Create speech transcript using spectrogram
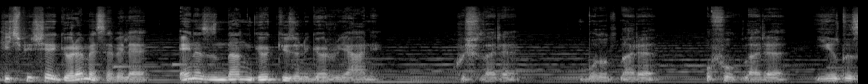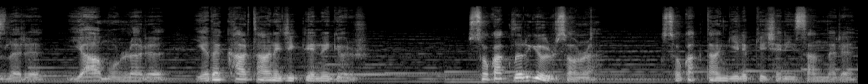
Hiçbir şey göremese bile en azından gökyüzünü görür yani. Kuşları, bulutları, ufukları, yıldızları, yağmurları ya da kar taneciklerini görür. Sokakları görür sonra. Sokaktan gelip geçen insanları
